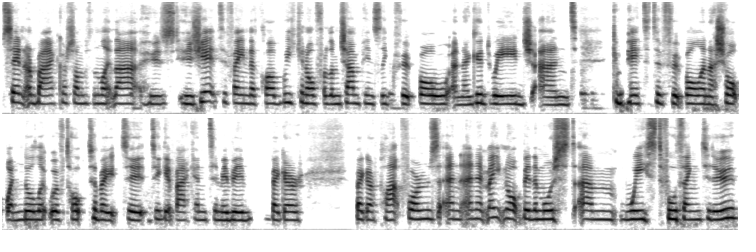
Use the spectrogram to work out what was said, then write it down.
centre back or something like that who's who's yet to find a club. We can offer them Champions League football and a good wage and competitive football in a shop window, like we've talked about, to to get back into maybe bigger bigger platforms and and it might not be the most um, wasteful thing to do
